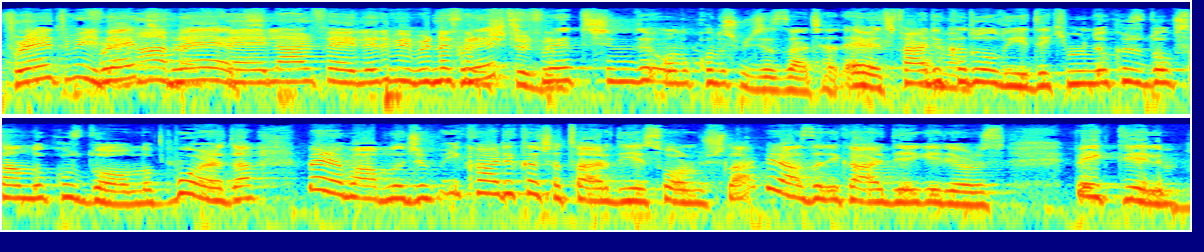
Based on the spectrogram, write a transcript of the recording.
Fred miydi? Fred, ha, Fred. F'ler F'leri birbirine Fred, karıştırdım. Fred şimdi onu konuşmayacağız zaten. Evet Ferdi Kadıoğlu 7 Ekim 1999 doğumlu. Bu arada merhaba ablacığım Icardi kaç atar diye sormuşlar. Birazdan Icardi'ye geliyoruz. Bekleyelim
